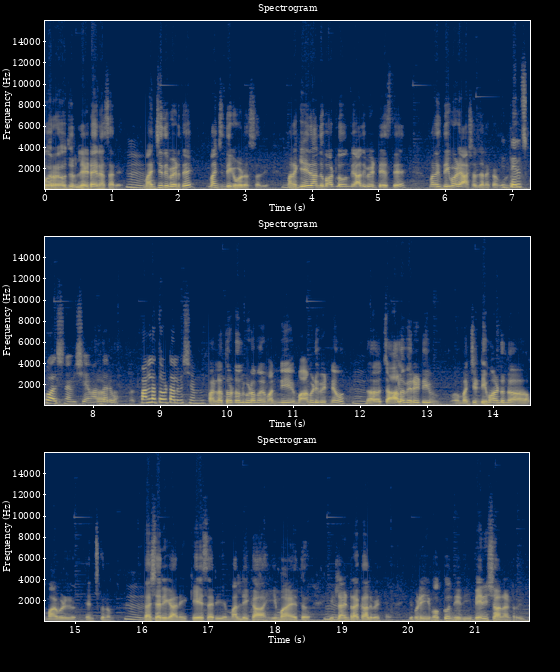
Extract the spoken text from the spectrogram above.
ఒక రోజు లేట్ అయినా సరే మంచిది పెడితే మంచి దిగుబడి వస్తుంది. మనకి ఏది అందుబాటులో ఉంది అది పెట్టేస్తే మనకి దిగుబడి ఉండదు. తెలుసుకోవాల్సిన విషయం అందరూ. పండ్ల తోటల విషయంలో పండ్ల తోటలు కూడా మేము అన్ని మామిడి పెట్టినాము. దాదాపు చాలా వెరైటీ మంచి డిమాండ్ ఉన్న మామిడి ఎంచుకున్నాం. దశరి కానీ కేసరి మల్లిక హిమాయత్ ఇట్లాంటి రకాలు పెట్టాం. ఇప్పుడు ఈ మొక్క ఉంది ఇది బెనిషాన్ అంటారు ఇది.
